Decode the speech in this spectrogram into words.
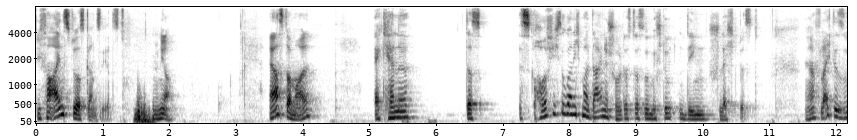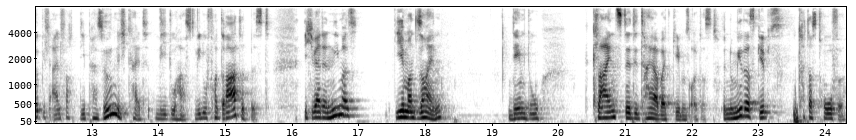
Wie vereinst du das Ganze jetzt? Nun ja, erst einmal erkenne, dass es häufig sogar nicht mal deine Schuld ist, dass du in bestimmten Dingen schlecht bist. Ja, vielleicht ist es wirklich einfach die Persönlichkeit, die du hast, wie du verdrahtet bist. Ich werde niemals jemand sein, dem du kleinste Detailarbeit geben solltest. Wenn du mir das gibst, Katastrophe.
